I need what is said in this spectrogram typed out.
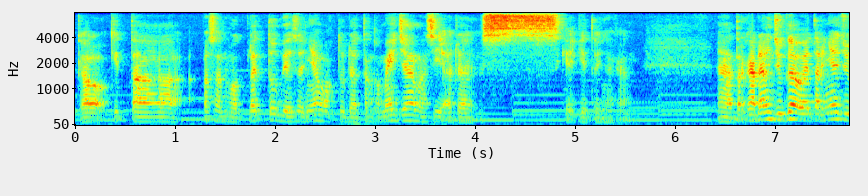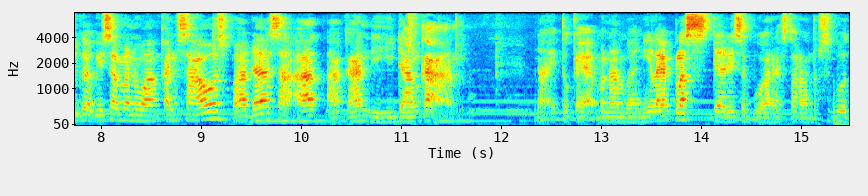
kalau kita pesan hot plate tuh biasanya waktu datang ke meja masih ada kayak gitunya kan. Nah, terkadang juga waiternya juga bisa menuangkan saus pada saat akan dihidangkan. Nah, itu kayak menambah nilai plus dari sebuah restoran tersebut.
